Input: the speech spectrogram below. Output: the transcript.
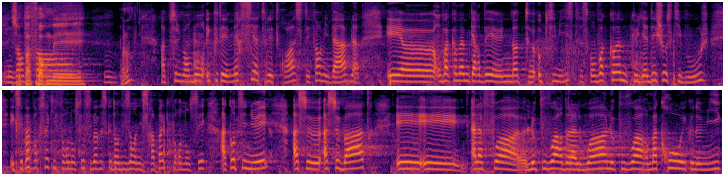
elles Les ne sont pas formées. Mm. Voilà. Absolument. Bon, écoutez, merci à tous les trois, c'était formidable. Et euh, on va quand même garder une note optimiste, parce qu'on voit quand même qu'il y a des choses qui bougent, et que c'est pas pour ça qu'il faut renoncer, c'est pas parce que dans 10 ans on n'y sera pas qu'il faut renoncer à continuer à se, à se battre, et, et à la fois le pouvoir de la loi, le pouvoir macroéconomique,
